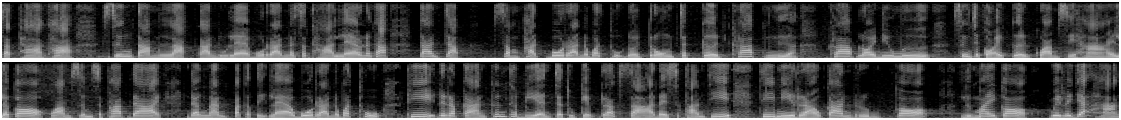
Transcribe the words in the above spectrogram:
ศรัทธาค่ะ ซึ่งตามหลักการดูแลโบราณสถานแล้วนะคะการจับสัมผัสโบราณวัตถุโดยตรงจะเกิดคราบเหงื่อ คราบรอยนิ้วมือ ซึ่งจะก่อให้เกิดความเสียหาย แล้วก็ความเสื่อมสภาพได้ ดังนั้นปกติแล้วโบราณวัตถุที่ได้รับการขึ้นทะเบียนจะถูกเก็บรักษาในสถานที่ที่มีราวกั้นหรือก็หรือไม่ก็ เว้นระยะห่าง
